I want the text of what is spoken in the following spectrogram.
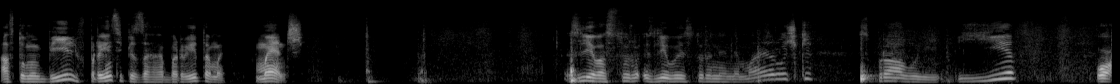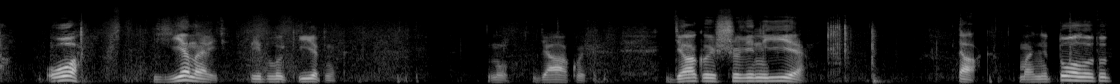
автомобіль, в принципі, за габаритами менший. Зліва, з лівої сторони немає ручки, з правої є. О! О! Є навіть підлокітник. Ну, дякую. Дякую, що він є. Так, магнітолу тут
